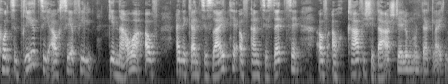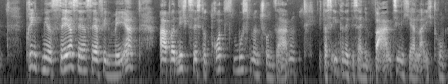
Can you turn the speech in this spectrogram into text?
konzentriert sich auch sehr viel genauer auf eine ganze Seite, auf ganze Sätze, auf auch grafische Darstellungen und dergleichen. Bringt mir sehr, sehr, sehr viel mehr, aber nichtsdestotrotz muss man schon sagen, das Internet ist eine wahnsinnige Erleichterung,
